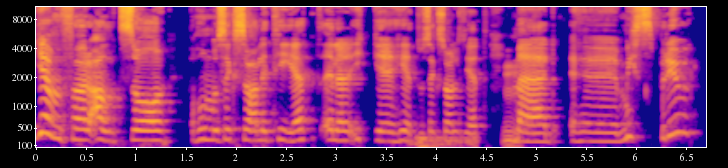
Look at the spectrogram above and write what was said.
jämför alltså homosexualitet eller icke heterosexualitet Mm. med eh, missbruk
